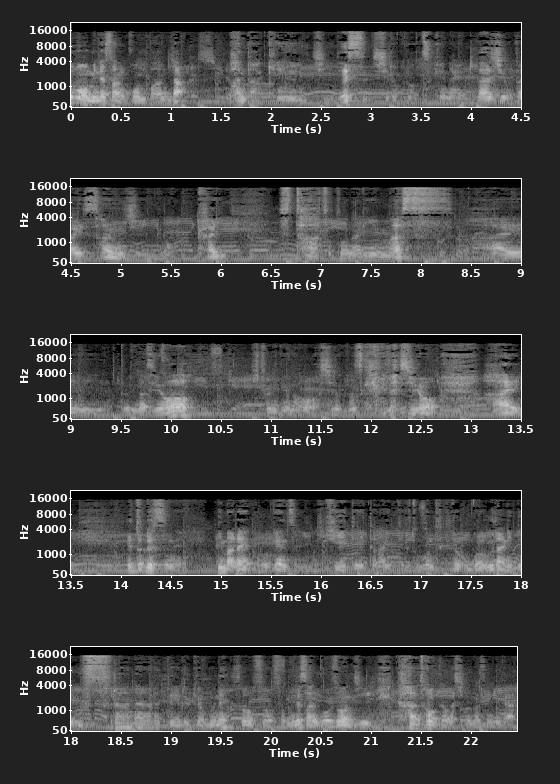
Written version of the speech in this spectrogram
どうも皆さんこんばんは。パンダケンイチです。白黒つけないラジオ第36回スタートとなります。はいやっておりますよ。一人での白黒つけないラジオ。はい。えっとですね今ねこの現在聴いていただいていると思うんですけどこの裏にねうっすら流れている曲ね。そうそうそう。皆さんご存知かどうかは知りませんが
